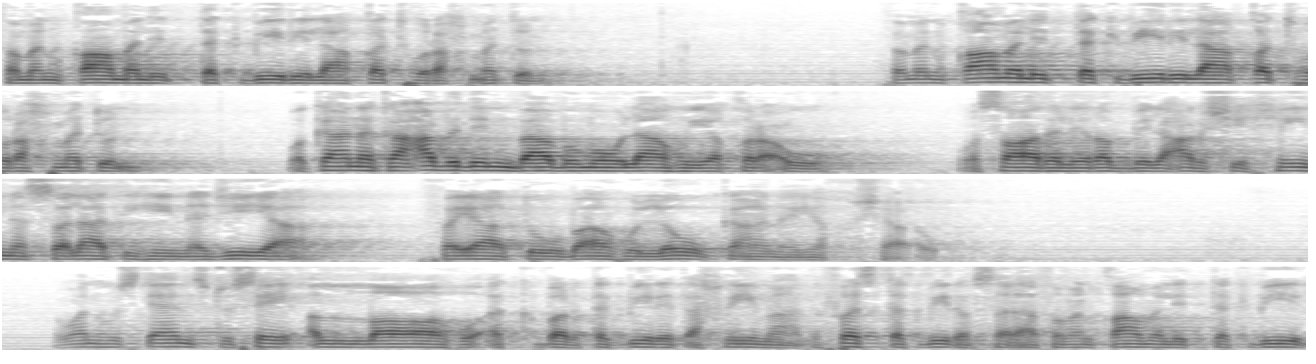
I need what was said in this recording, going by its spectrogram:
فَمَنْ قَامَ لِلتَّكْبِيرِ لَاقَتْهُ رَحْمَةٌ فمن قام للتكبير لاقته رحمة وكان كعبد باب مولاه يقرع وصار لرب العرش حين صلاته نجيا فيا طوباه لو كان يخشع The one who stands to say Allahu Akbar, takbir tahrima, the first takbir of salah, فَمَنْ قَامَ لِلتَّكْبِيرِ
